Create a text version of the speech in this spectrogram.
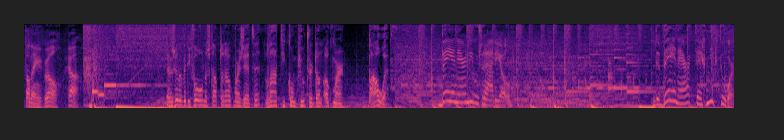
Dat denk ik wel, ja. En zullen we die volgende stap dan ook maar zetten? Laat die computer dan ook maar bouwen. BNR Nieuwsradio. De BNR Techniek Tour.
